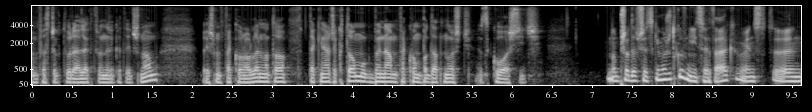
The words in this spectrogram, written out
infrastrukturę elektroenergetyczną, wejdźmy w taką rolę, no to w takim razie kto mógłby nam taką podatność zgłosić? No przede wszystkim użytkownicy, tak? Więc e,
